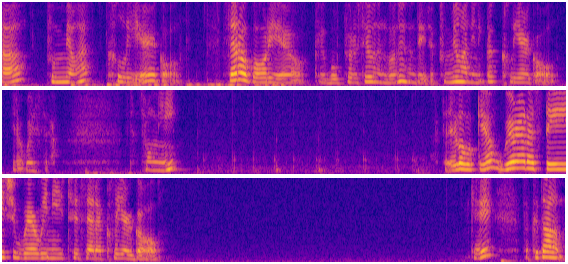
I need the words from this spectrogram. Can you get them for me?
a 분명한 clear goal. A goal이에요. 그 목표를 세우는 거는 근데 이제 분명 한이니까 clear goal이라고 했어요. 자, 정리. 자, 읽어볼게요. We're at a stage where we need to set a clear goal. 오케이. 자, 그 다음.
